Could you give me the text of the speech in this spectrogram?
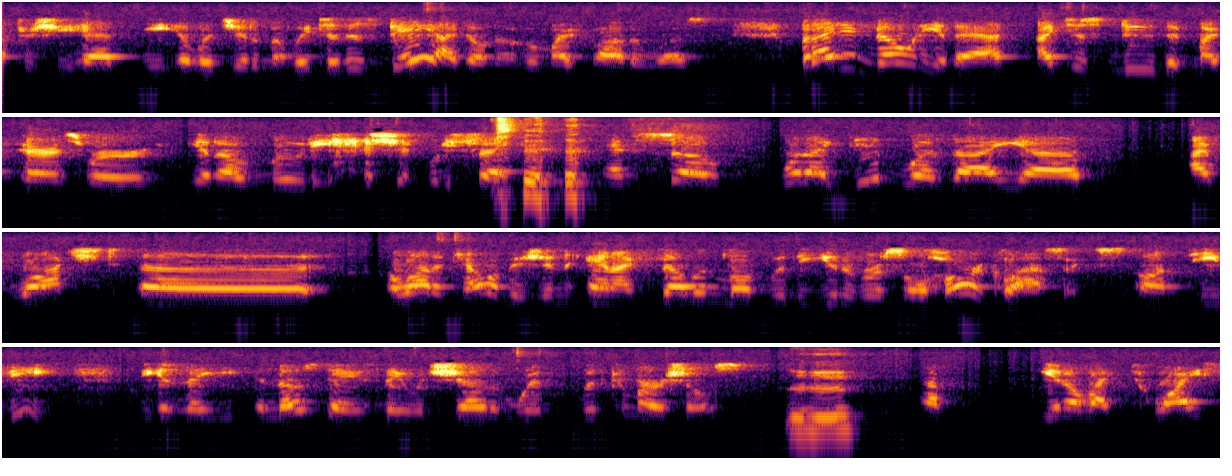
after she had me illegitimately. To this day, I don't know who my father was. But I didn't know any of that. I just knew that my parents were, you know, moody, should we say. and so what I did was I, uh, I watched uh, a lot of television, and I fell in love with the Universal horror classics on TV. Because they, in those days, they would show them with, with commercials hmm you know, like twice.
